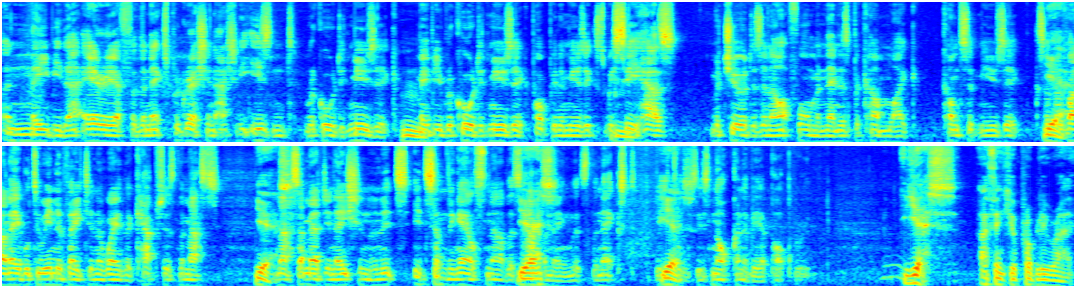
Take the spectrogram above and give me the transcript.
and maybe that area for the next progression actually isn't recorded music. Hmm. Maybe recorded music, popular music, as we see, has matured as an art form and then has become like concert music, sort of unable to innovate in a way that captures the mass Yes. mass imagination, and it's it's something else now that's Yes. happening. That's the next Beatles. Yes. It's not going to be a pop group. Yes, I think you're probably right.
